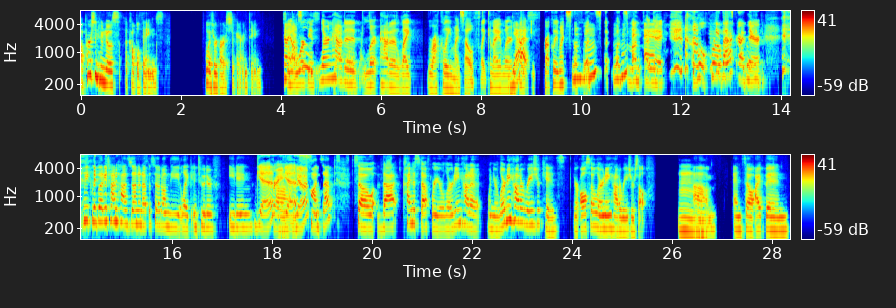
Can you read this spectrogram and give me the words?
a person who knows a couple things with regards to parenting. Can so I my also work is learn yeah, how to learn how to like broccoli myself? Like, can I learn yes. how to eat broccoli myself mm-hmm. once mm-hmm. once a month? And, okay, and we'll throw back there. Weekly Buddy Time has done an episode on the like intuitive eating, yes, right, um, yes. concept. So that kind of stuff where you're learning how to when you're learning how to raise your kids, you're also learning how to raise yourself. Mm. Um, and so I've been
